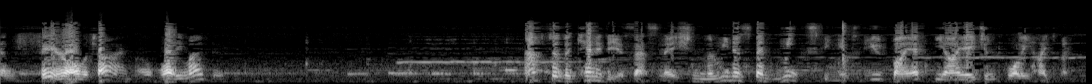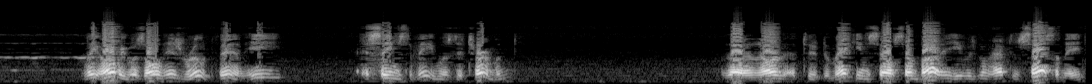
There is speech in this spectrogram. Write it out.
in fear all the time of what he might do. After the Kennedy assassination, Marina spent weeks being interviewed by FBI agent Wally Heitman. Lee Harvey was on his route then. He, it seems to me, was determined that in order to, to make himself somebody, he was going to have to assassinate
